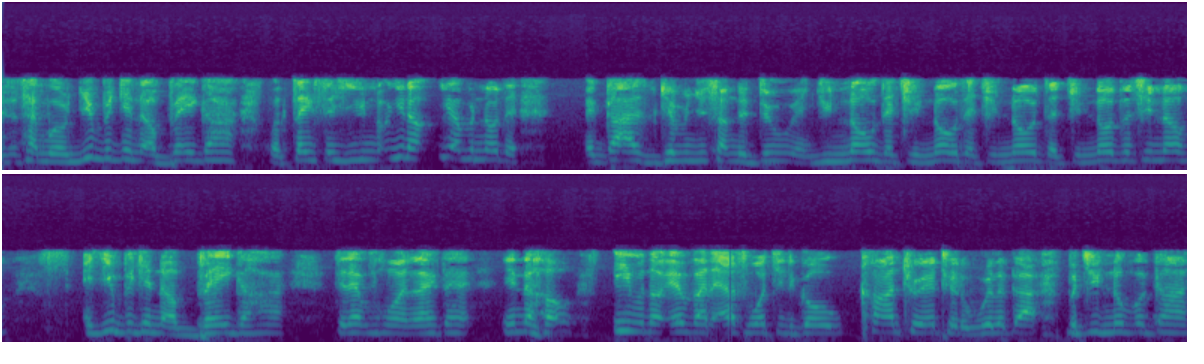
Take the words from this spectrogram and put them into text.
is the time when you begin to obey God with things that you know. You know, you ever know that God has given you something to do, and you know that you know that you know that you know that you know and you begin to obey God to that point like that, you know, even though everybody else wants you to go contrary to the will of God, but you know what God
